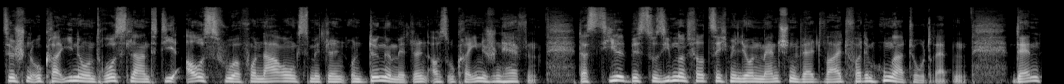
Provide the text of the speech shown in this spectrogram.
zwischen Ukraine und Russland die Ausfuhr von Nahrungsmitteln und Düngemitteln aus ukrainischen Häfen. Das Ziel bis zu 47 Millionen Menschen weltweit vor dem Hungertod retten. Denn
